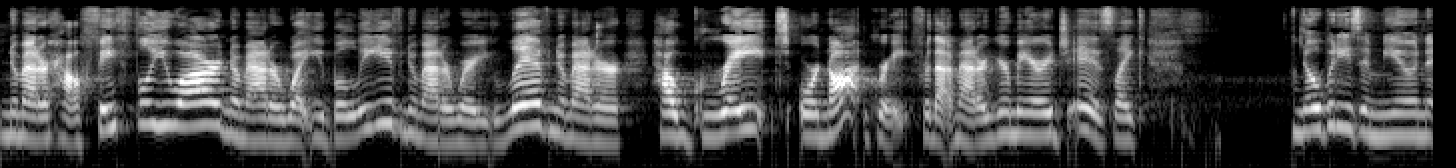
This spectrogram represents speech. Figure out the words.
no matter how faithful you are, no matter what you believe, no matter where you live, no matter how great or not great for that matter your marriage is, like nobody's immune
